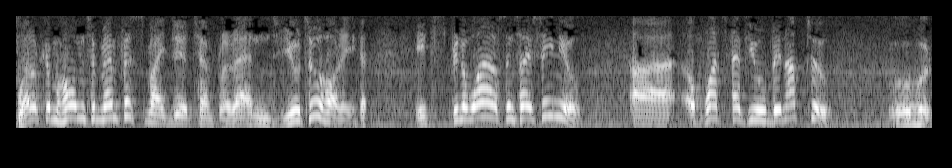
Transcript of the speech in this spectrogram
Welcome home to Memphis, my dear Templar, and you too, Hori. It's been a while since I've seen you. Uh, what have you been up to? Oh, What,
